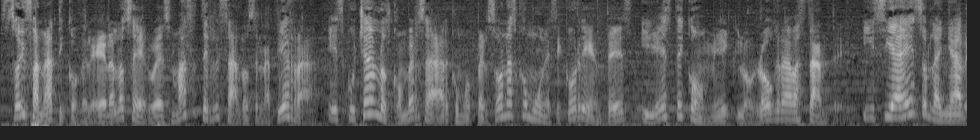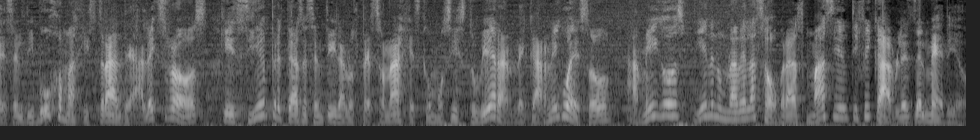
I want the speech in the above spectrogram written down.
Soy fanático de leer a los héroes más aterrizados en la Tierra, escucharlos conversar como personas comunes y corrientes y este cómic lo logra bastante. Y si a eso le añades el dibujo magistral de Alex Ross, que siempre te hace sentir a los personajes como si estuvieran de carne y hueso, amigos, tienen una de las obras más identificables del medio.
